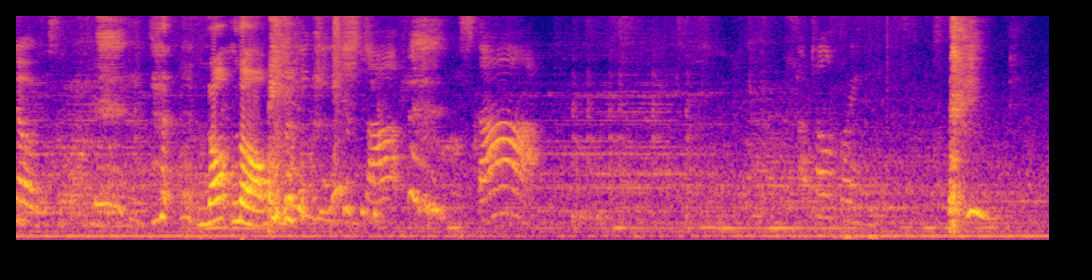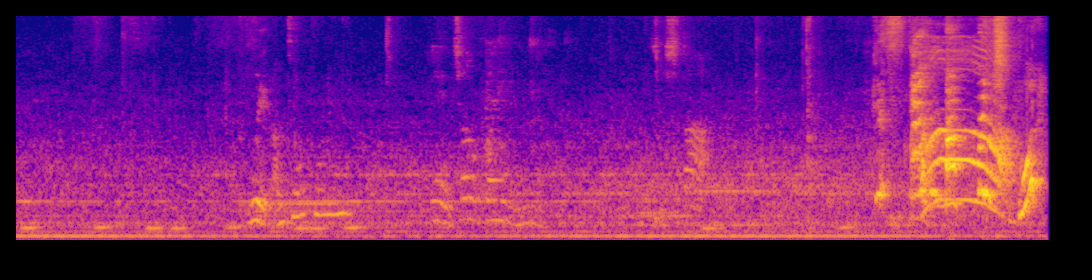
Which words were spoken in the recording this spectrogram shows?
No, it isn't. no, no. Can you stop? Stop. Stop teleporting. You. Wait, I'm teleporting. Yeah, teleporting. Just stop. Out of my face, What?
